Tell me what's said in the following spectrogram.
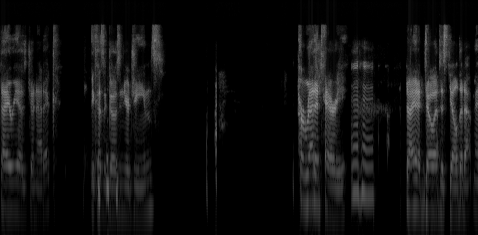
diarrhea is genetic because it goes in your genes. Hereditary. Mm-hmm. Di- Joa just yelled it at me.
